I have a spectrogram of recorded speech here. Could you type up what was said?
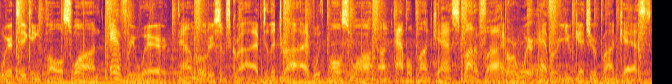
We're taking Paul Swann everywhere. Download or subscribe to The Drive with Paul Swann on Apple Podcasts, Spotify, or wherever you get your podcasts.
